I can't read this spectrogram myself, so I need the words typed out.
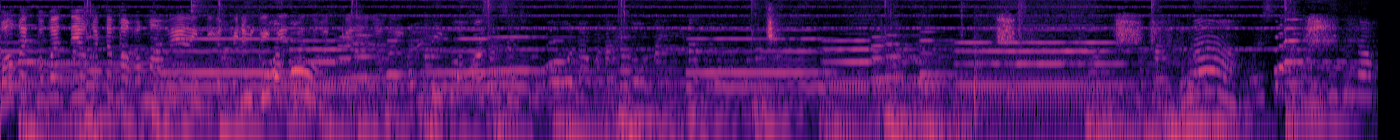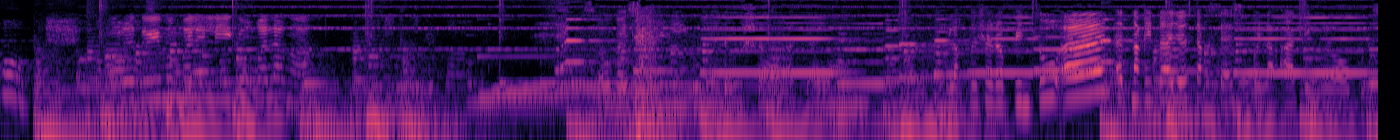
Bakit? Babantayan kita. Baka mamaya hindi ka pinagbigyan. ako. Manood ka ako. Siguraduhin mo maliligo ka lang ah. So guys, maliligo na daw siya at ayan. Naglock na siya ng pintuan at nakita niyo successful ang ating robos.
